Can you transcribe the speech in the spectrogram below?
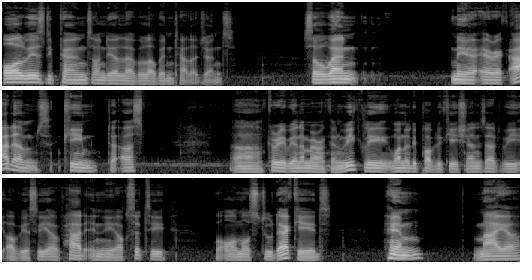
always depends on their level of intelligence. So when Mayor Eric Adams came to us, uh, Caribbean American Weekly, one of the publications that we obviously have had in New York City for almost two decades, him, Maya,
